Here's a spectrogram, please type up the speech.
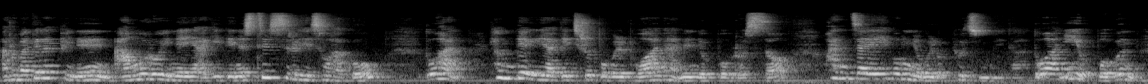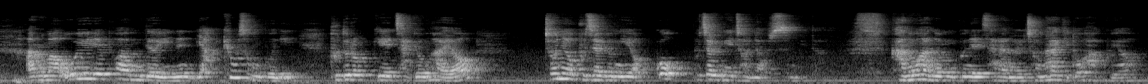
아로마 테라피는 암으로 인해 야기되는 스트레스를 해소하고 또한 현대의학의 치료법을 보완하는 요법으로서 환자의 회복력을 높여줍니다. 또한 이 요법은 아로마 오일에 포함되어 있는 약효 성분이 부드럽게 작용하여 전혀 부작용이 없고 부작용이 전혀 없습니다. 간호하는 분의 사랑을 전하기도 하고요.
